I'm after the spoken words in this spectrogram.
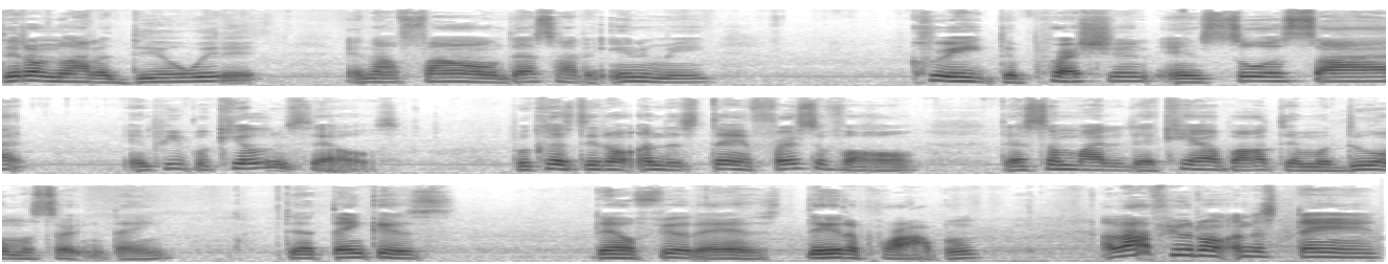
they don't know how to deal with it. And I found that's how the enemy create depression and suicide and people kill themselves because they don't understand, first of all, that somebody that care about them or do them a certain thing. They'll think is they'll feel that they're the problem. A lot of people don't understand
